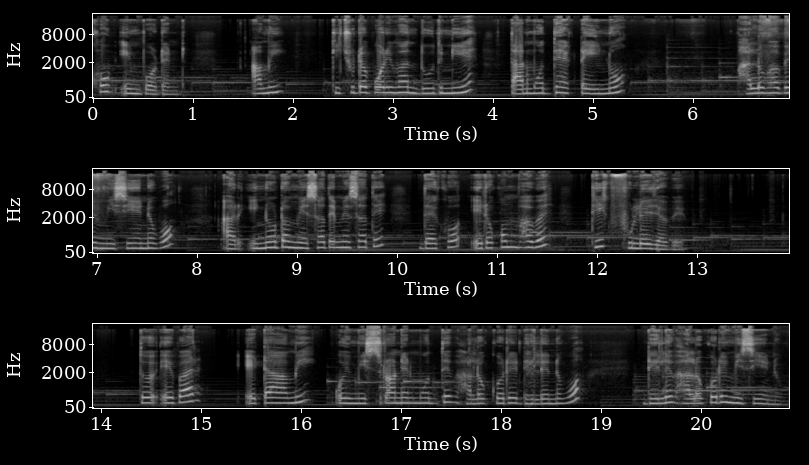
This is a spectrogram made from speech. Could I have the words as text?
খুব ইম্পর্ট্যান্ট আমি কিছুটা পরিমাণ দুধ নিয়ে তার মধ্যে একটা ইনো ভালোভাবে মিশিয়ে নেব। আর ইনোটা মেশাতে মেশাতে দেখো এরকমভাবে ঠিক ফুলে যাবে। তো এবার এটা আমি ওই মিশ্রণের মধ্যে ভালো করে ঢেলে নেব। ঢেলে ভালো করে মিশিয়ে নেব।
